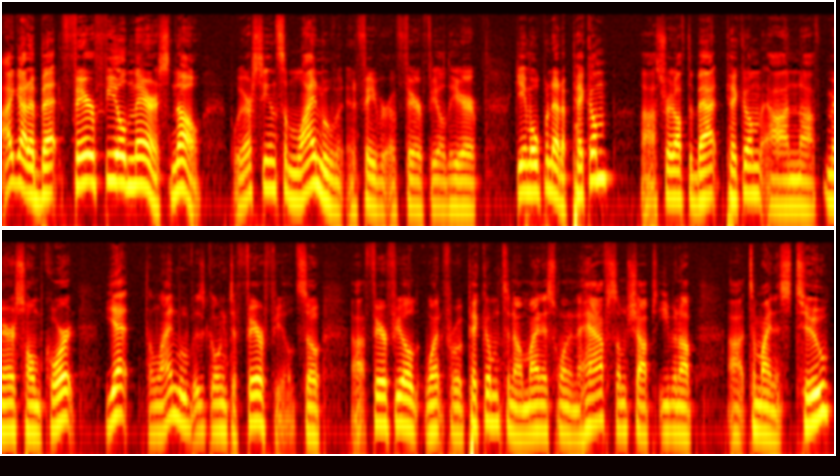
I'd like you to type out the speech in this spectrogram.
I got to bet Fairfield Marist. No, we are seeing some line movement in favor of Fairfield here. Game opened at a pick 'em, uh, straight off the bat, pick 'em on uh, Marist home court. Yet the line move is going to Fairfield. So uh, Fairfield went from a pick 'em to now minus one and a half. Some shops even up uh, to minus two.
